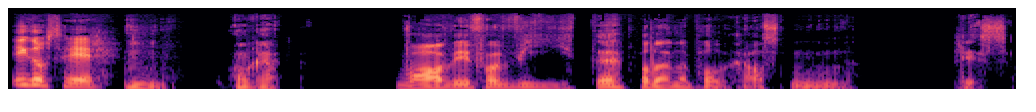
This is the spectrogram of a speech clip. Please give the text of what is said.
i godterier. Ok. Hva vi får vite på denne podkasten, Lise.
